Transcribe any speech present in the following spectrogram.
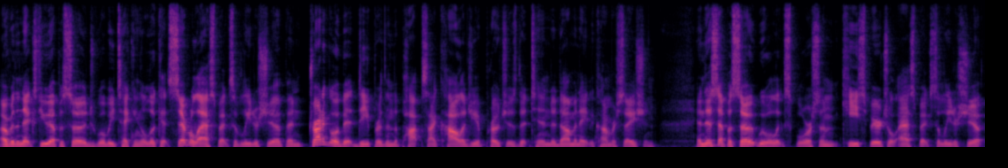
Over the next few episodes, we'll be taking a look at several aspects of leadership and try to go a bit deeper than the pop psychology approaches that tend to dominate the conversation. In this episode, we will explore some key spiritual aspects to leadership.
